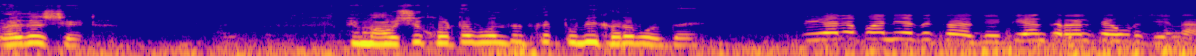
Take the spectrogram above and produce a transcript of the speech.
रोहिदास शेठ हे मावशी खोटं बोलतात का? तुम्ही खरं बोलताय. प्यायला पाणी आता का? ते टँकर आलं तेवढंच आहे ना.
